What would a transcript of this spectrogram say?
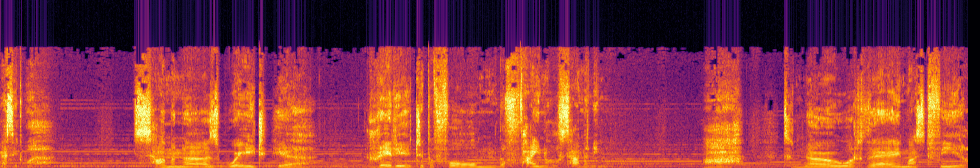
as it were. Summoners wait here, ready to perform the final summoning. Ah, to know what they must feel.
